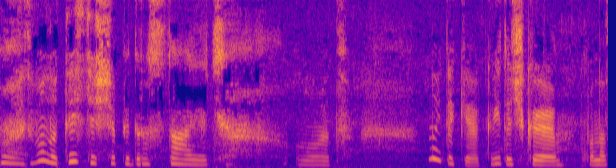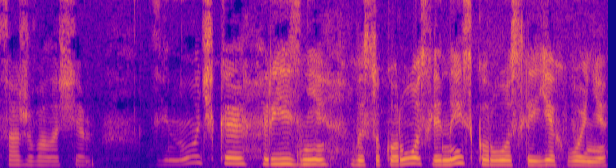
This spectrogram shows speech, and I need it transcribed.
От, волотисті ще підростають. От. Ну і таке, квіточки понасаджувала ще дзвіночки різні, високорослі, низькорослі, є хвойні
